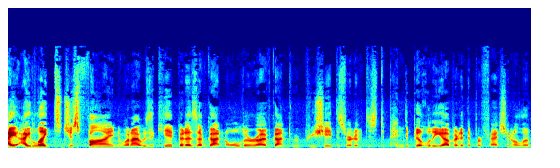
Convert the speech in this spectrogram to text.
I, I liked to just fine when I was a kid, but as I've gotten older, I've gotten to appreciate the sort of just dependability of it and the professionalism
